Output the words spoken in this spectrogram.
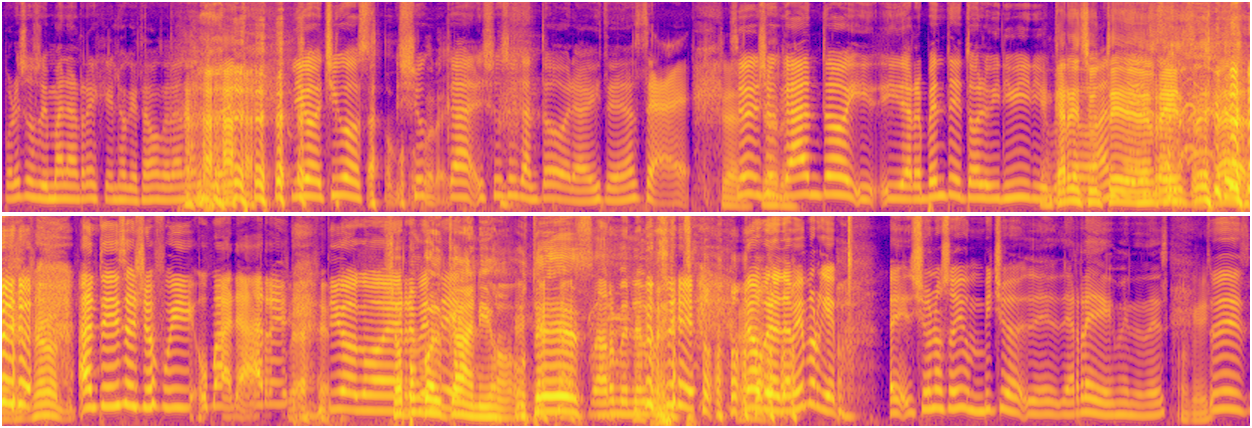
por eso soy mala en redes, que es lo que estamos hablando. antes. digo, chicos, yo, yo soy cantora, ¿viste? No sé. Claro. yo yo claro. canto y, y de repente todo el biribiri. Encárguense pero ustedes del claro. Yo- Antes de eso yo fui humana. re. Claro. Digo, como de Yo pongo el caño, ustedes armen el resto. No, pero también porque eh, yo no soy un bicho de, de redes, ¿me entendés? Entonces,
